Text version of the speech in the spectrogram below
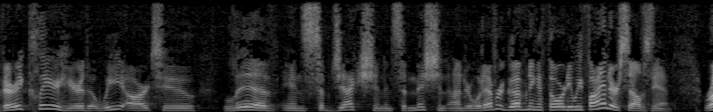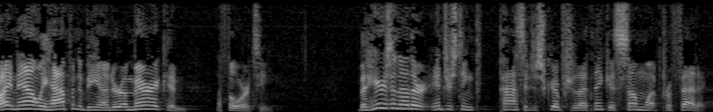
Very clear here that we are to live in subjection and submission under whatever governing authority we find ourselves in. Right now, we happen to be under American authority. But here's another interesting passage of Scripture that I think is somewhat prophetic.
